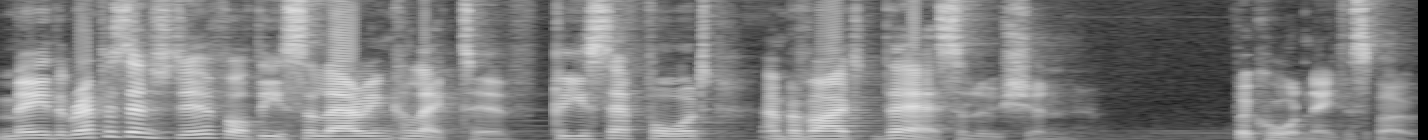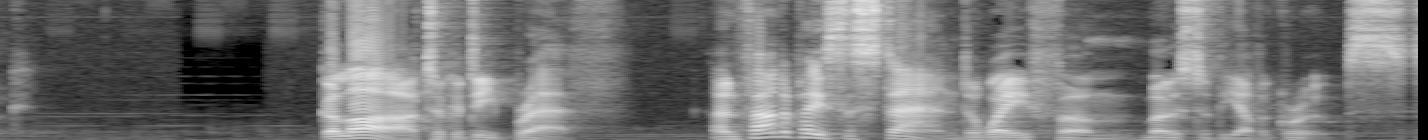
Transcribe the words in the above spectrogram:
May the representative of the Solarian Collective please step forward and provide their solution. The coordinator spoke. Galar took a deep breath and found a place to stand away from most of the other groups.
